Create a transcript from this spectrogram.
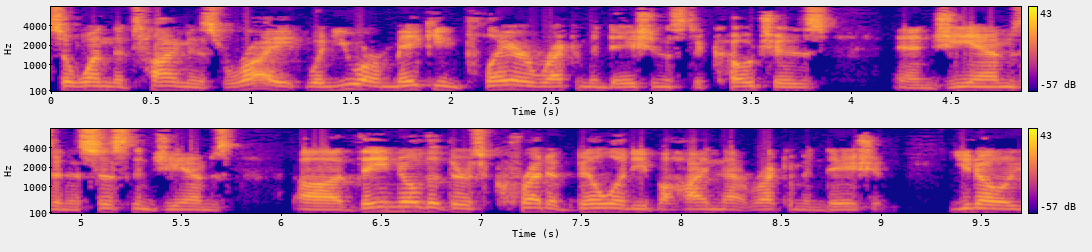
So when the time is right, when you are making player recommendations to coaches and GMs and assistant GMs, uh, they know that there's credibility behind that recommendation. You know,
